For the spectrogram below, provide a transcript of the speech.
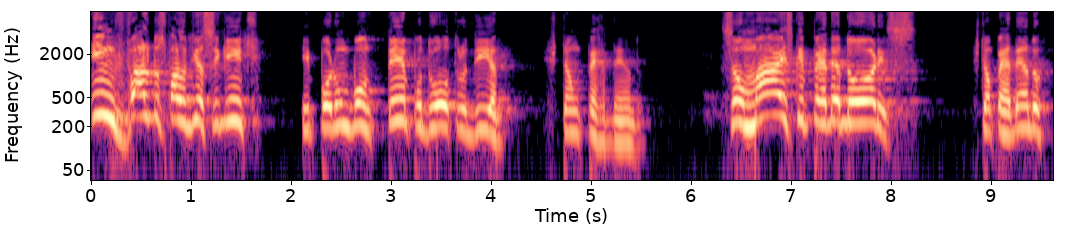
inválidos para o dia seguinte e por um bom tempo do outro dia estão perdendo. São mais que perdedores. Estão perdendo,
